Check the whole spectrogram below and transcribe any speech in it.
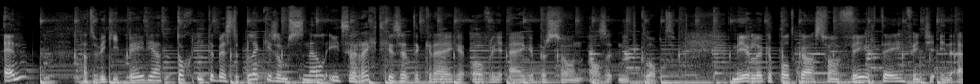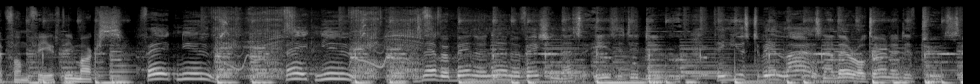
En dat Wikipedia toch niet de beste plek is om snel iets rechtgezet te krijgen over je eigen persoon als het niet klopt. Meer leuke podcasts van VRT vind je in de app van VRT Max. Fake news, fake news. There's never been an innovation that's so easy to do. They used to be lies, now they're alternative truths. So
